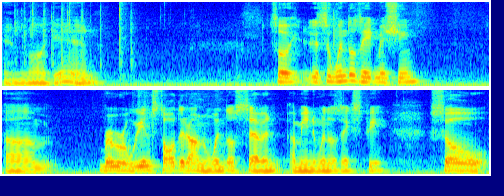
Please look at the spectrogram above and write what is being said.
and log in. So it's a Windows 8 machine. Um, remember, we installed it on Windows 7, I mean Windows XP. So,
